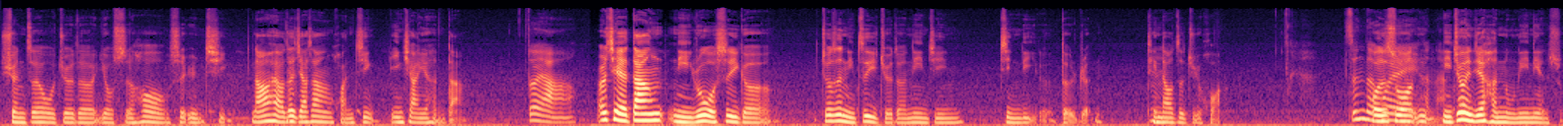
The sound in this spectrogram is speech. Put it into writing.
选择我觉得有时候是运气，然后还有再加上环境影响也很大。对啊，而且当你如果是一个。就是你自己觉得你已经尽力了的人，听到这句话，嗯、真的，或者说你就已经很努力念书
